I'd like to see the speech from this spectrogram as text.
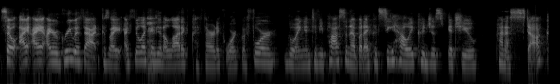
so I, I, I agree with that because I, I feel like mm. I did a lot of cathartic work before going into vipassana, but I could see how it could just get you kind of stuck.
